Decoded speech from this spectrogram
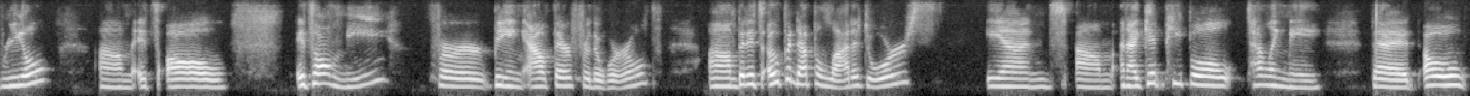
real. Um, it's all it's all me for being out there for the world. Um, but it's opened up a lot of doors, and um, and I get people telling me that oh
